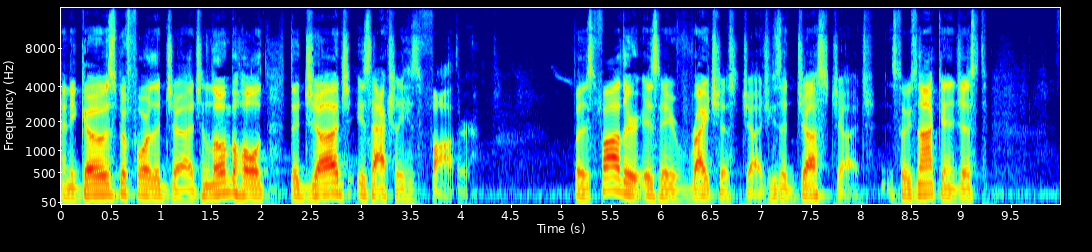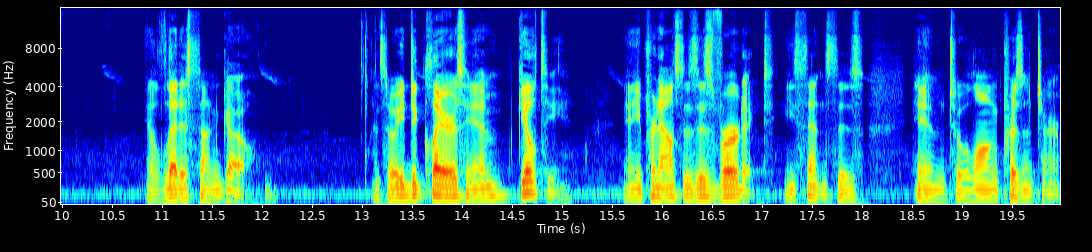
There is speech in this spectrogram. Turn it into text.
And he goes before the judge, and lo and behold, the judge is actually his father. But his father is a righteous judge, he's a just judge. So he's not going to just you know, let his son go. And so he declares him guilty, and he pronounces his verdict. He sentences him to a long prison term.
